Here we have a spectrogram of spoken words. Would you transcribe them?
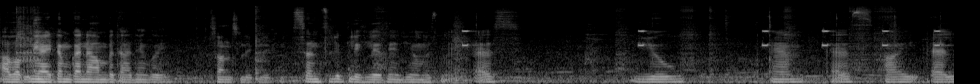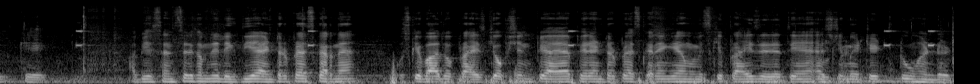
अब अपनी आइटम का नाम बता दें कोई। सनस्लिक लिख सनस्लिक लिख लेते हैं जी हम इसमें। S U M S I L के अब ये सनस्लिक हमने लिख दिया एंटर प्रेस करना है। उसके बाद वो प्राइस के ऑप्शन पे आया, फिर एंटर प्रेस करेंगे, हम इसकी प्राइस दे देते हैं एस्टिमेटेड टू हंड्रेड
